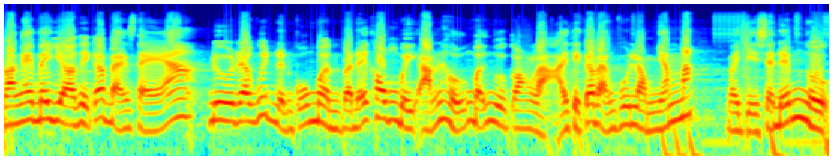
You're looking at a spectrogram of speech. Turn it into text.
Và ngay bây giờ thì các bạn sẽ đưa ra quyết định của mình Và để không bị ảnh hưởng bởi người còn lại Thì các bạn vui lòng nhắm mắt Và chị sẽ đếm ngược.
